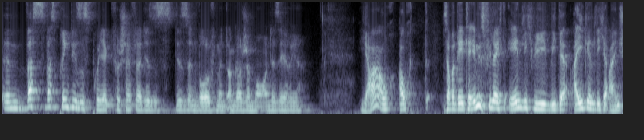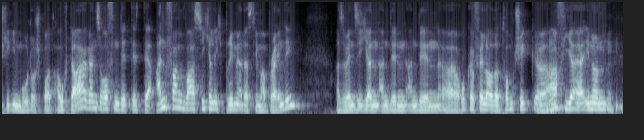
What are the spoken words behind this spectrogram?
Ähm, was, was bringt dieses Projekt für Scheffler, dieses, dieses Involvement, Engagement in der Serie? Ja, auch, auch aber DTM ist vielleicht ähnlich wie, wie der eigentliche Einstieg in Motorsport. Auch da ganz offen, der, der Anfang war sicherlich primär das Thema Branding. Also wenn Sie sich an, an den, an den äh, Rockefeller oder Tomczyk äh, mhm. A4 erinnern,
